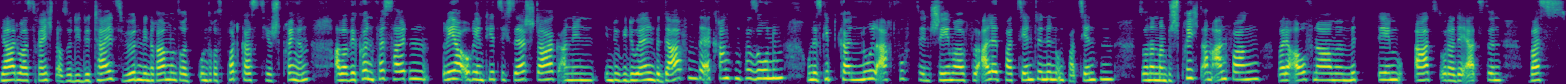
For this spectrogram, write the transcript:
Ja, du hast recht. Also die Details würden den Rahmen unserer, unseres Podcasts hier sprengen. Aber wir können festhalten, Reha orientiert sich sehr stark an den individuellen Bedarfen der erkrankten Personen und es gibt kein 0815-Schema für alle Patientinnen und Patienten, sondern man bespricht am Anfang bei der Aufnahme mit dem Arzt oder der Ärztin, was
